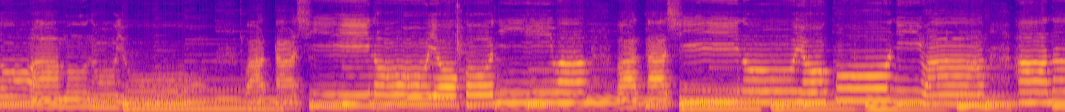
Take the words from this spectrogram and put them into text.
を編むのよ。私の横には私の横にはあな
